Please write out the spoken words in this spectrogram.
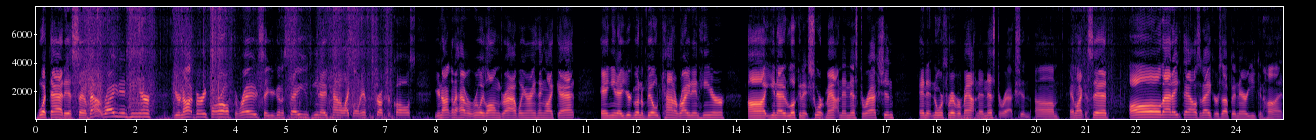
what that is. So about right in here you're not very far off the road so you're going to save you know kind of like on infrastructure costs. You're not going to have a really long driveway or anything like that. And you know you're going to build kind of right in here uh, you know looking at short mountain in this direction and at north river mountain in this direction um, and like i said all that 8,000 acres up in there you can hunt.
